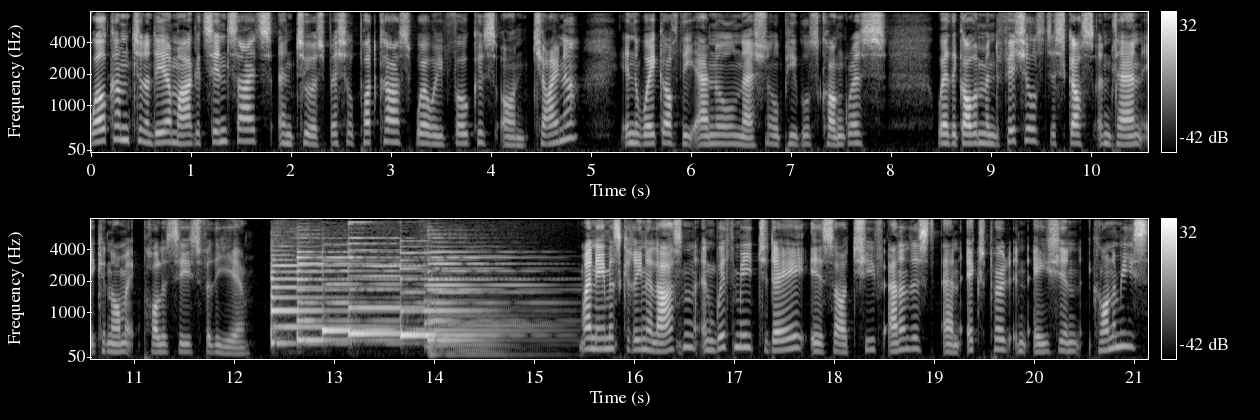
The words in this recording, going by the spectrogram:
Welcome to Nordea Markets Insights and to a special podcast where we focus on China in the wake of the annual National People's Congress, where the government officials discuss and plan economic policies for the year. My name is Karina Larsen, and with me today is our chief analyst and expert in Asian economies,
